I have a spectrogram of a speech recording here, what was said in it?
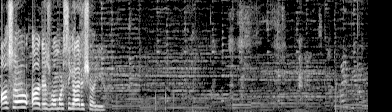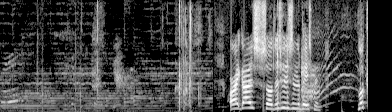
Also, uh, there's one more thing I gotta show you. Alright guys, so this is in the basement. Look.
